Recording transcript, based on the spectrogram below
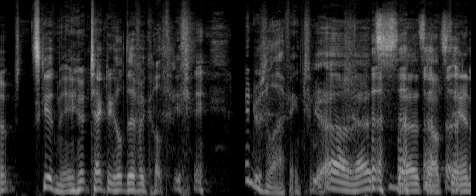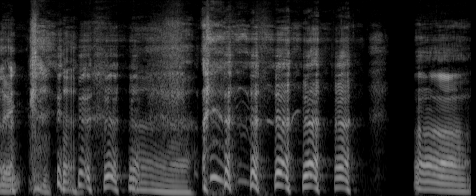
Oops, excuse me, technical difficulties. Andrew's laughing. Too yeah, that's that's outstanding. Uh, uh,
